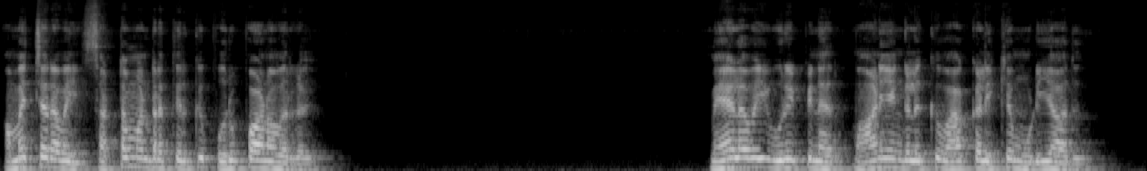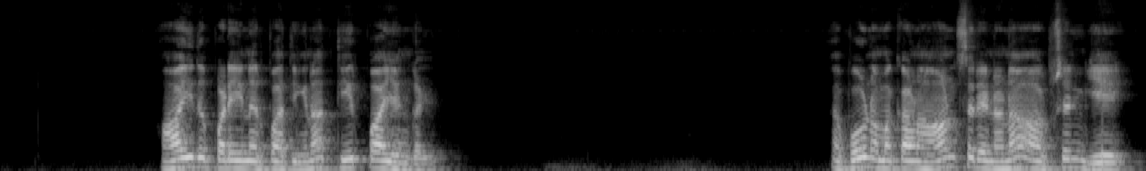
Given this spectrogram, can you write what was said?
அமைச்சரவை சட்டமன்றத்திற்கு பொறுப்பானவர்கள். மேலவை உறுப்பினர் மானியங்களுக்கு வாக்களிக்க முடியாது. ஆயுதப்படையினர் பார்த்திங்கன்னா தீர்ப்பாயங்கள். அப்போது நமக்கான ஆன்சர் என்னென்னா ஆப்ஷன் ஏ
